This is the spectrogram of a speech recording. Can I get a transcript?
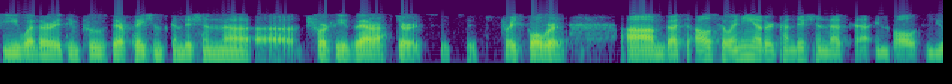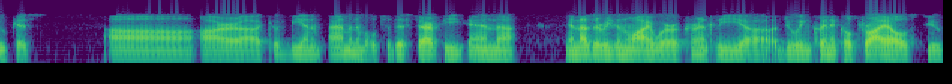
see whether it improves their patient's condition uh, uh, shortly thereafter. It's, it's, it's straightforward. Um, but also any other condition that uh, involves mucus uh, are uh, could be amenable to this therapy, and uh, the reason why we're currently doing clinical trials to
